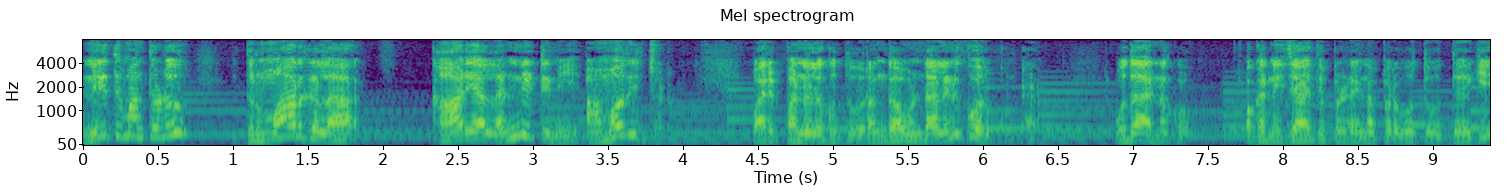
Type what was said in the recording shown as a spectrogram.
నీతిమంతుడు దుర్మార్గుల కార్యాలన్నిటినీ ఆమోదించడు. వారి పనులకు దూరంగా ఉండాలని కోరుకుంటాడు. ఉదాహరణకు ఒక నిజాయితీపరుడైన ప్రభుత్వ ఉద్యోగి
